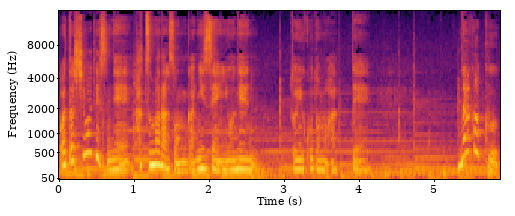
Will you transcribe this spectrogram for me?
私はですね初マラソンが2004年ということもあって長く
